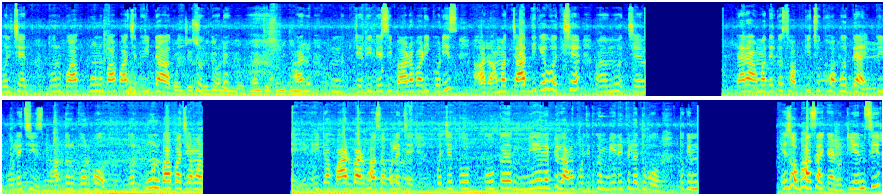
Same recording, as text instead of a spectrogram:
বলছে তোর বাপ কোন বাপ আছে তুই ডাক। আর যদি বেশি বাড়াবাড়ি করিস আর আমার চারদিকে হচ্ছে হচ্ছে তারা আমাদেরকে সব কিছু খবর দেয়। তুই বলেছিস মারধর করব। তোর কোন বাপ আছে আমার এইটা বারবার ভাষা বলেছে। বলছে তোর তোকে মেরে ফেলে আমাকে বলছে তোকে মেরে ফেলে দেবো। তোকে এসব ভাষা কেন? টিএমসির?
